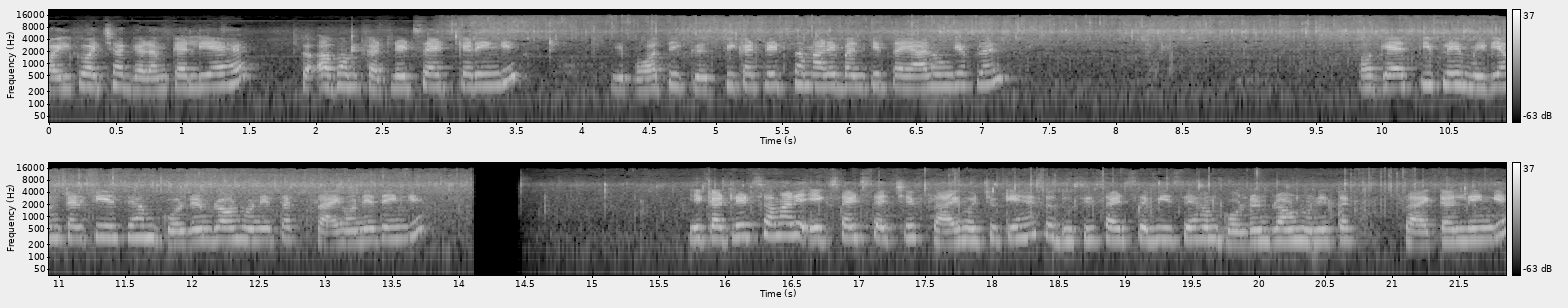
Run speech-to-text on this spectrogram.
ऑयल को अच्छा गर्म कर लिया है। तो अब हम कटलेट्स ऐड करेंगे। ये बहुत ही क्रिस्पी कटलेट्स हमारे बन के तैयार होंगे फ्रेंड्स और गैस की फ्लेम मीडियम करके इसे हम गोल्डन ब्राउन होने तक फ्राई होने देंगे। ये कटलेट्स हमारे एक साइड से अच्छे फ्राई हो चुके हैं तो दूसरी साइड से भी इसे हम गोल्डन ब्राउन होने तक फ्राई कर लेंगे।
